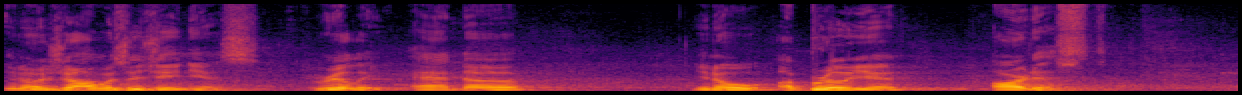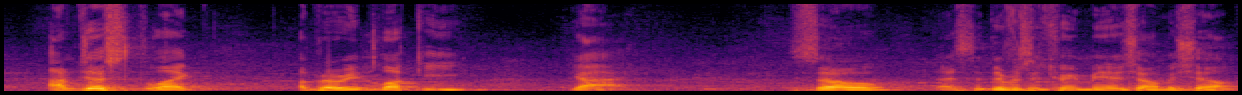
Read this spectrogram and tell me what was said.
you know, Jean was a genius, really, and uh, you know, a brilliant artist. I'm just like a very lucky guy. So that's the difference between me and Jean Michel.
